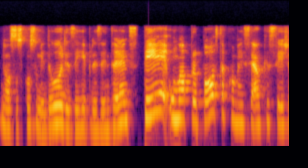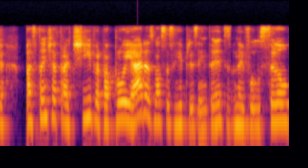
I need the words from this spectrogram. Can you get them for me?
nossos consumidores e representantes, ter uma proposta comercial que seja bastante atrativa para apoiar as nossas representantes na evolução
